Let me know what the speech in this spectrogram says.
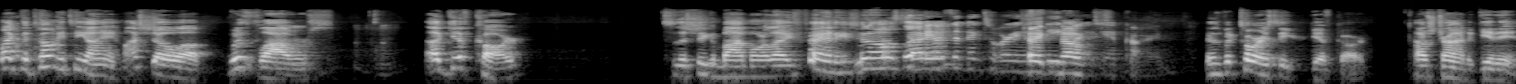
Like the Tony T I am. I show up with flowers, a gift card, so that she can buy more lace panties. You know what I'm saying? It was a Victoria's Take Secret notes. gift card. It was Victoria's Secret gift card. I was trying to get in.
